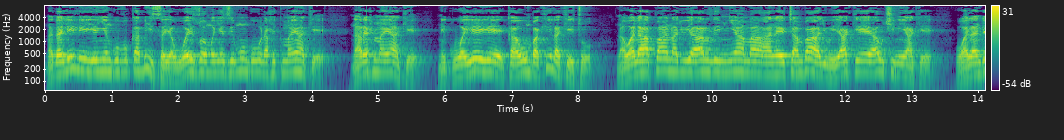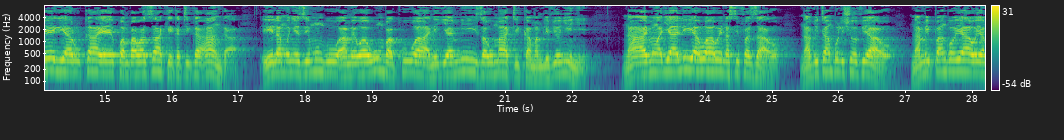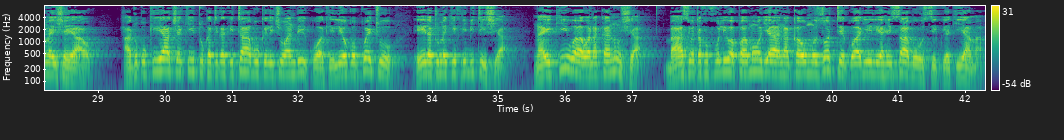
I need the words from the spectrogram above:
Na dalili yenye nguvu kabisa ya uwezo wa Mwenyezi Mungu na hikma yake na rehma yake ni kuwa yeye kaumba kila kitu na wala hapana juu ya ardhi mnyama anayetambaa juu yake au chini yake wala ndege arukaye kwa mbawa zake katika anga ila Mwenyezi Mungu amewaumba kuwa ni jamii za umati kama mlivyo nyinyi na amewajalia wawe na sifa zao na vitambulisho vyao na mipango yao ya maisha yao. Hatukukiacha kitu katika kitabu kilichoandikwa kilioko kwetu ila tumekithibitisha. Na ikiwa wanakanusha basi watafufuliwa pamoja na kaumu zote kwa ajili ya hisabu siku ya kiyama.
